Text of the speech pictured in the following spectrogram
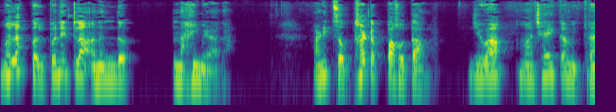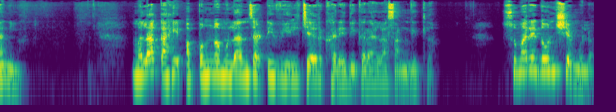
मला कल्पनेतला आनंद नाही मिळाला. आणि चौथा टप्पा होता जेव्हा माझ्या एका मित्रांनी मला काही अपंग मुलांसाठी व्हीलचेअर खरेदी करायला सांगितलं. सुमारे दोनशे मुलं.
